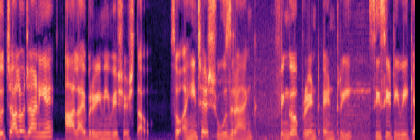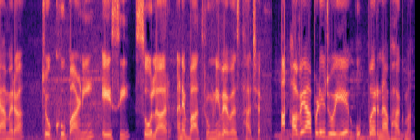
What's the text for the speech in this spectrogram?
તો ચાલો જાણીએ આ લાઇબ્રેરીની વિશેષતાઓ. સો અહીં છે shoes rack fingerprint entry CCTV camera, ચોખ્ખું પાણી એસી સોલાર અને બાથરૂમની વ્યવસ્થા છે. હવે આપણે જોઈએ ઉપરના ભાગમાં.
